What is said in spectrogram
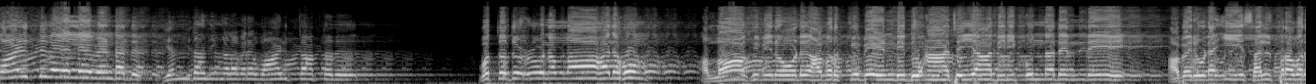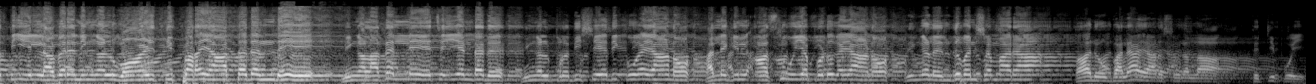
വാഴ്ത്തുകയല്ലേ വേണ്ടത്? എന്താ നിങ്ങൾ അവരെ വാഴ്ത്താത്തത്. അള്ളാഹുവിനോട് അവർക്ക് വേണ്ടി ദുആ ചെയ്യാതിരിക്കുന്നതെന്തേ? അവരുടെ ഈ സൽപ്രവൃത്തിയിൽ അവരെ നിങ്ങൾ വാഴ്ത്തി പറയാത്തതെന്തേ? നിങ്ങൾ അതല്ലേ ചെയ്യേണ്ടത്? നിങ്ങൾ പ്രതിഷേധിക്കുകയാണോ? അല്ലെങ്കിൽ അസൂയപ്പെടുകയാണോ? നിങ്ങൾ എന്ത് മനുഷ്യന്മാരാ? കാലു ബലായ റസൂലല്ലാ. തെറ്റിപ്പോയി.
